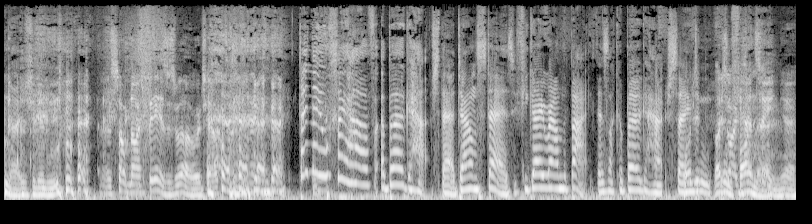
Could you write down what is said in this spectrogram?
no, she didn't. They sold nice beers as well, which helped. Don't they also have a burger hatch there downstairs? If you go around the back, there's like a burger hatch. So I didn't, I didn't like find canteen, that. yeah.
